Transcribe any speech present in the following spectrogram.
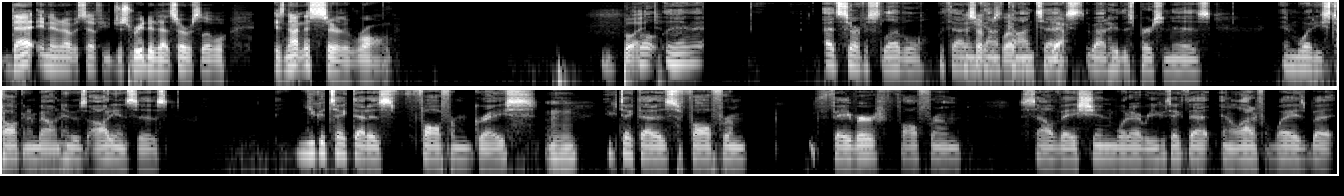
that in and of itself, you just read it at service level, is not necessarily wrong. But Well, at surface level, without At any kind of level, yeah. context about who this person is and what he's talking about and who his audience is, you could take that as fall from grace. Mhm. You could take that as fall from favor, fall from salvation, whatever. You could take that in a lot of different ways, but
